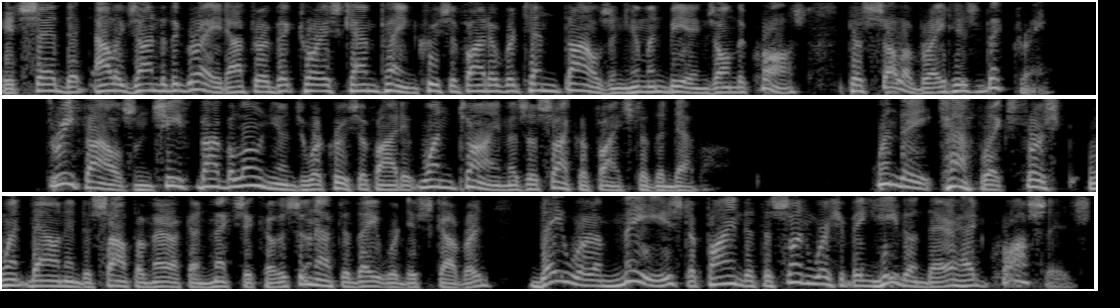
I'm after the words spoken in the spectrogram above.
It's said that Alexander the Great, after a victorious campaign, crucified over 10,000 human beings on the cross to celebrate his victory. 3,000 chief Babylonians were crucified at one time as a sacrifice to the devil. When the Catholics first went down into South America and Mexico, soon after they were discovered, they were amazed to find that the sun-worshipping heathen there had crosses.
